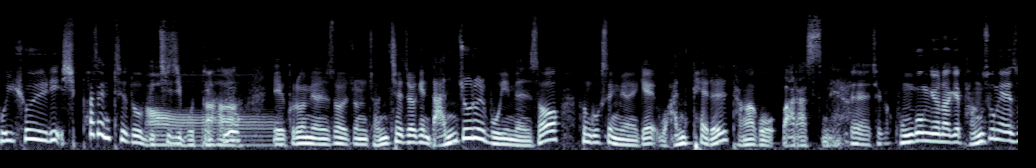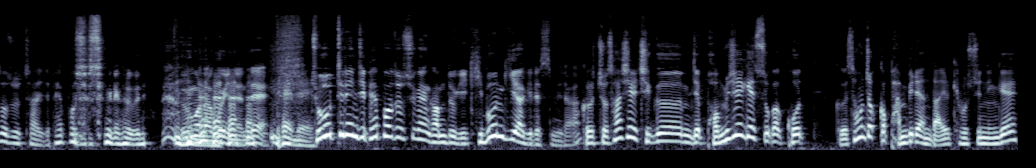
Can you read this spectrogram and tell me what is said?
효율이 10%도 미치지 아. 못했고요. 예, 그러면서 좀 전체적인 난조를 보이면서 흥국생명에게 완패를 당하고 말았습니다. 네, 제가 공공연하게 방송에서조차 이제 페퍼저축은행을 응원하고 있는데 조 트린지 페퍼저축은행 감독이 기본 기약을 했습니다. 그렇죠. 사실 지금 이제 범실 개수가 곧 그 성적과 반비례한다 이렇게 볼 수 있는 게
